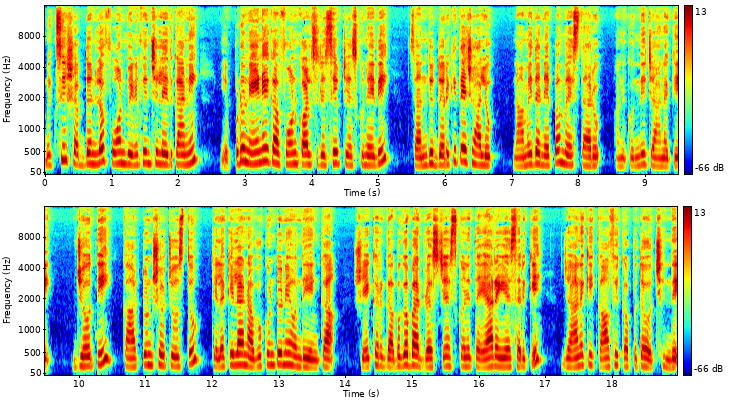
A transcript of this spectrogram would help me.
మిక్సీ శబ్దంలో ఫోన్ వినిపించలేదు కానీ ఎప్పుడు నేనేగా ఫోన్ కాల్స్ రిసీవ్ చేసుకునేది? సందు దొరికితే చాలు. నా మీద నెపం వేస్తారు అనుకుంది జానకి. జ్యోతి కార్టూన్ షో చూస్తూ కిలకిలా నవ్వుకుంటూనే ఉంది ఇంకా. శేఖర్ గబగబా డ్రెస్ చేసుకుని తయారయ్యేసరికి జానకి కాఫీ కప్పుతో వచ్చింది.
